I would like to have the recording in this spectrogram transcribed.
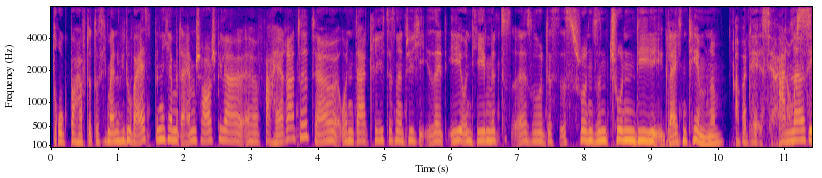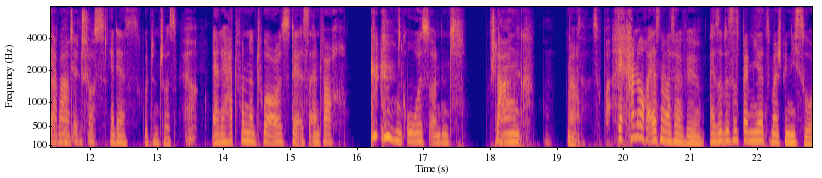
druckbehaftet ist. Ich meine, wie du weißt, bin ich ja mit einem Schauspieler äh, verheiratet, ja, und da kriege ich das natürlich seit eh und je mit. Also das ist schon, sind schon die gleichen Themen, ne? Aber der ist ja anders, sehr aber, gut in Schuss. Ja, der ist gut in Schuss. Ja. ja, der hat von Natur aus, der ist einfach groß und schlank. Ja. Super. Der kann auch essen, was er will. Also das ist bei mir zum Beispiel nicht so.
